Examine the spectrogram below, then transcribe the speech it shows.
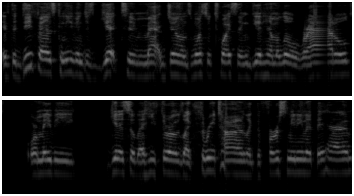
if the defense can even just get to Mac Jones once or twice and get him a little rattled, or maybe get it so that he throws like three times, like the first meeting that they had,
